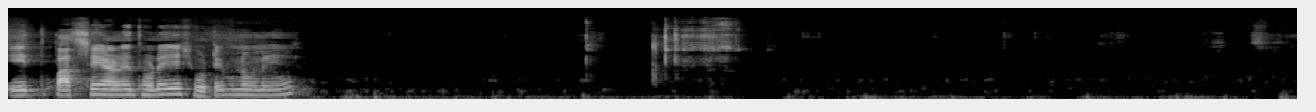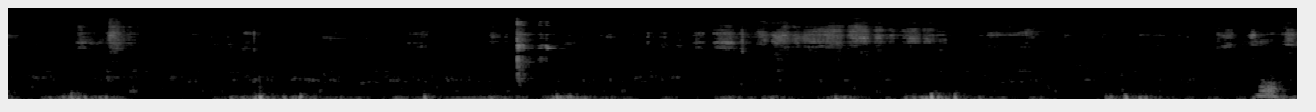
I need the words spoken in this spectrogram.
ਇਹ ਪਾਸੇ ਵਾਲੇ ਥੋੜੇ ਜਿਹੇ ਛੋਟੇ ਬਣਾਉਣੇ ਆ। ਇਸ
